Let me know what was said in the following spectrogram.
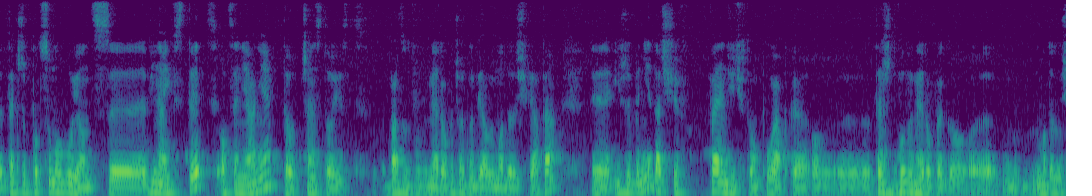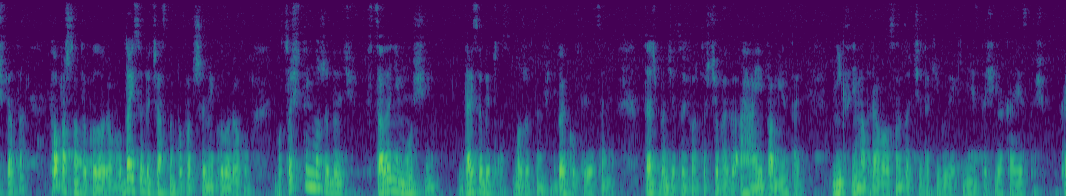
e, także podsumowując, e, wina i wstyd, ocenianie to często jest bardzo dwuwymiarowy, czarno-biały model świata i żeby nie dać się wpędzić w tą pułapkę też dwuwymiarowego modelu świata, popatrz na to kolorowo, daj sobie czas na popatrzenie kolorowo, bo coś w tym może być, wcale nie musi. Daj sobie czas, może w tym feedbacku, w tej ocenie też będzie coś wartościowego. Aha, i pamiętaj, Nikt nie ma prawa osądzać cię takiego, jakim jesteś i jaka jesteś, ok?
